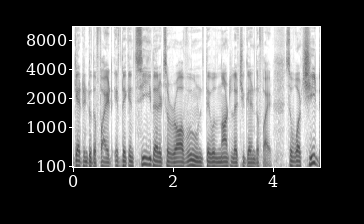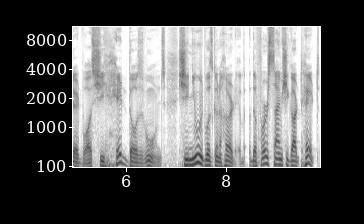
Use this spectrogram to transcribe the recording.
get into the fight. If they can see that it's a raw wound, they will not let you get in the fight. So what she did was she hid those wounds. She knew it was going to hurt. The first time she got hit,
